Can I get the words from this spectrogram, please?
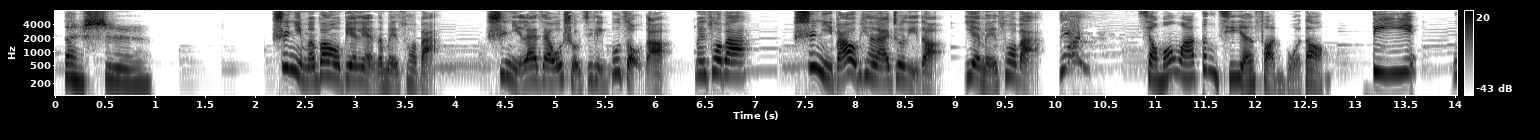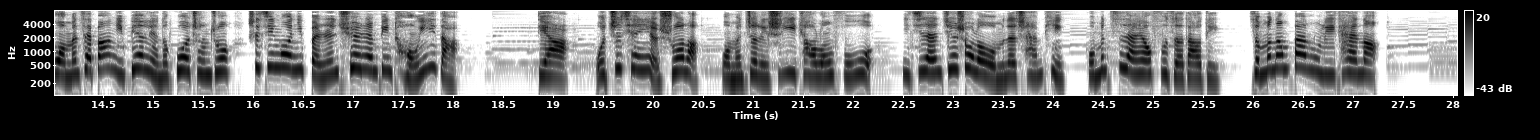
但是。是你们帮我变脸的，没错吧？是你赖在我手机里不走的，没错吧？是你把我骗来这里的，也没错吧？小萌娃瞪起眼反驳道：“第一，我们在帮你变脸的过程中是经过你本人确认并同意的；第二，我之前也说了，我们这里是一条龙服务，你既然接受了我们的产品，我们自然要负责到底，怎么能半路离开呢？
